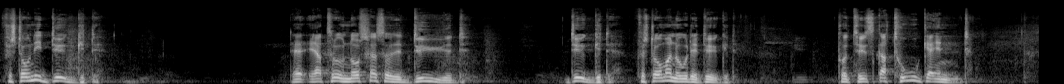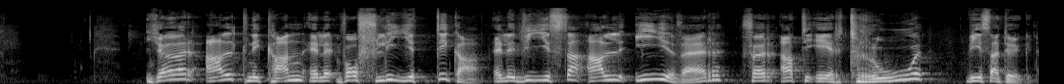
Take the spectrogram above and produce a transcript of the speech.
Förstår ni dygd? Eh, jag tror norska så är det dyd. Dygd. Förstår man ordet dygd? På tyska tugend. Gör allt ni kan, eller var flitiga, eller visa all iver för att i er tro visa dygd.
